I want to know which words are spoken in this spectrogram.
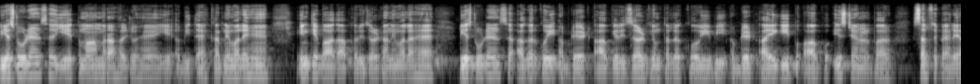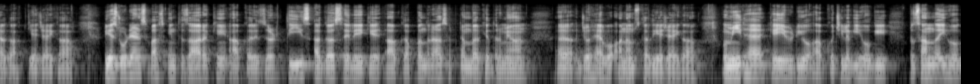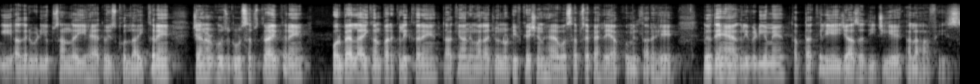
डियर स्टूडेंट्स ये तमाम मराहल जो हैं, ये अभी तय करने वाले हैं। इनके बाद आपका रिज़ल्ट आने वाला है। डियर स्टूडेंट्स अगर कोई अपडेट आपके रिज़ल्ट के मतलब कोई भी अपडेट आएगी तो आपको इस चैनल पर सबसे पहले आगाह किया जाएगा। डियर स्टूडेंट्स बस इंतज़ार रखें, आपका रिज़ल्ट 30 अगस्त से लेके आपका 15 सितंबर के दरमियान जो है वो अनाउंस कर दिया जाएगा। उम्मीद है कि ये वीडियो आपको अच्छी लगी होगी, पसंद आई होगी। अगर वीडियो पसंद आई है तो इसको लाइक करें, चैनल को ज़रूर सब्सक्राइब करें और बेल आइकन पर क्लिक करें ताकि आने वाला जो नोटिफिकेशन है वो सबसे पहले आपको मिलता रहे। मिलते हैं अगली वीडियो में, तब तक के लिए इजाज़त दीजिए, अल्लाह हाफिज़।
